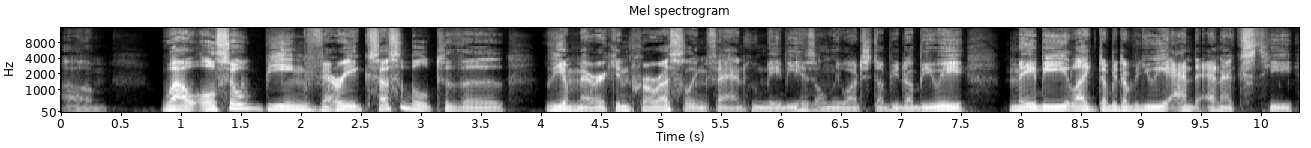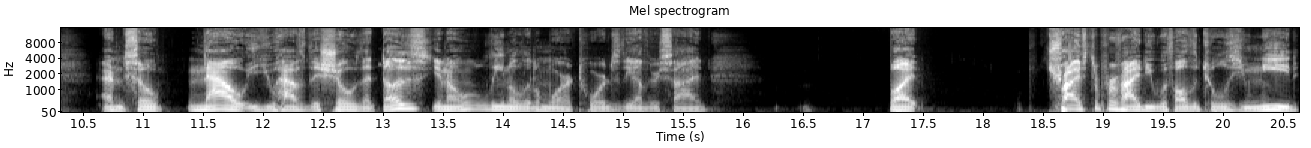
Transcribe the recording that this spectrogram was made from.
Um, while also being very accessible to the the American pro wrestling fan who maybe has only watched WWE, maybe like WWE and NXT. And so now you have this show that does, you know, lean a little more towards the other side, but tries to provide you with all the tools you need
